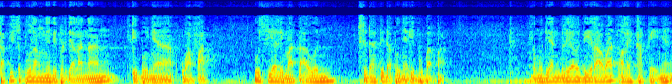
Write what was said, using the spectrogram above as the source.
Tapi sepulangnya di perjalanan ibunya wafat. Usia lima tahun sudah tidak punya ibu bapak. Kemudian beliau dirawat oleh kakeknya.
